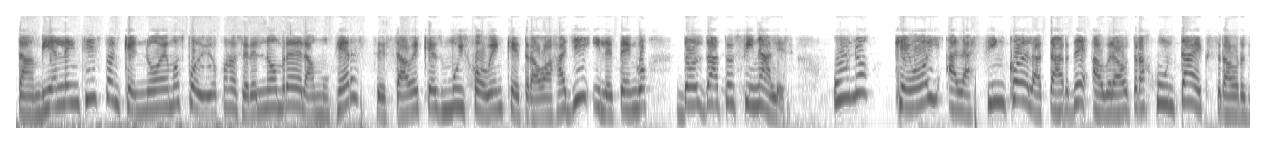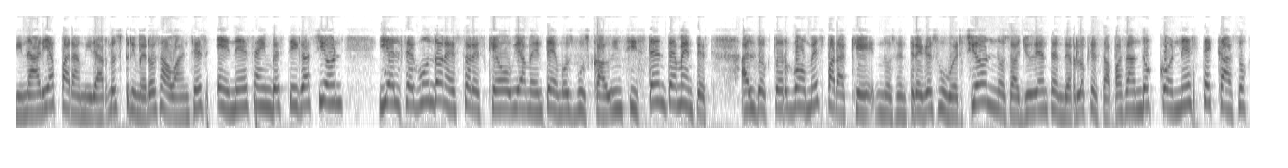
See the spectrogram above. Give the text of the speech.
También le insisto en que no hemos podido conocer el nombre de la mujer. Se sabe que es muy joven, que trabaja allí y le tengo dos datos finales. Uno, que hoy a las 5 de la tarde habrá otra junta extraordinaria para mirar los primeros avances en esa investigación. Y el segundo, Néstor, es que obviamente hemos buscado insistentemente al doctor Gómez para que nos entregue su versión, nos ayude a entender lo que está pasando con este caso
